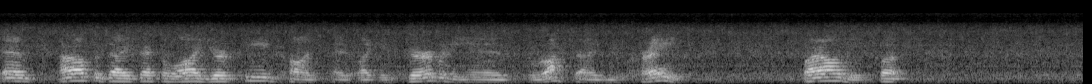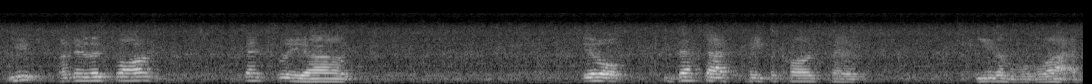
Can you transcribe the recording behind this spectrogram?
And I also digest a lot of European content, like in Germany and Russia and Ukraine. By all means, but you, under this law, essentially, um, it'll suggest that paper content even less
